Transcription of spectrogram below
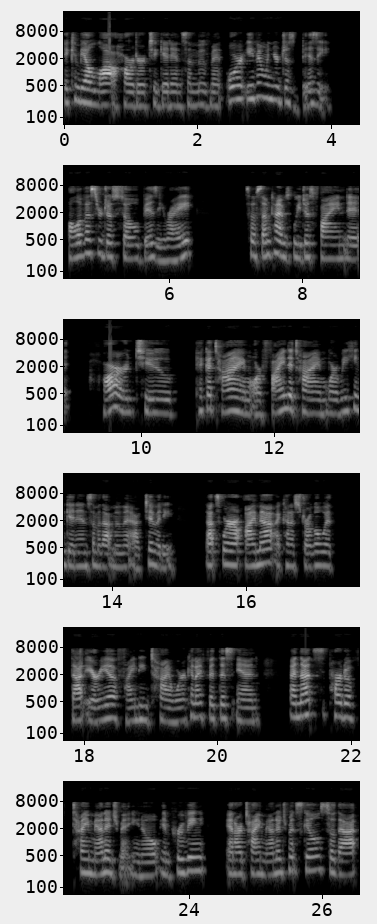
it can be a lot harder to get in some movement, or even when you're just busy. All of us are just so busy, right? So sometimes we just find it hard to pick a time or find a time where we can get in some of that movement activity. That's where I'm at. I kind of struggle with that area, finding time. Where can I fit this in? And that's part of time management, you know, improving in our time management skills so that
